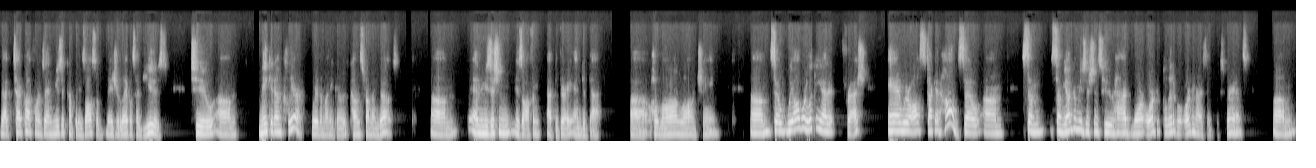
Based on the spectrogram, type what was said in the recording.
that tech platforms and music companies, also major labels, have used to um, make it unclear where the money goes, comes from and goes. Um, and the musician is often at the very end of that uh, whole long, long chain. Um, so we all were looking at it fresh, and we are all stuck at home. So um, some some younger musicians who had more org- political organizing experience um,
